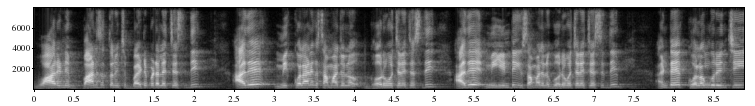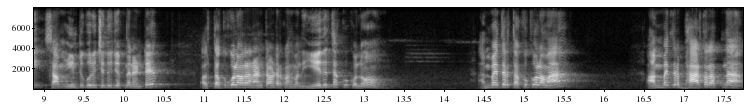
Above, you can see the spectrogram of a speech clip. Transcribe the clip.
వారిని బానిసత్వం నుంచి బయటపడేలా చేస్తుంది. అదే మీ కులానికి సమాజంలో గౌరవం చేస్తుంది. అదే మీ ఇంటికి సమాజంలో గౌరవం చేస్తుంది. అంటే కులం గురించి సమ- ఇంటి గురించి ఎందుకు చెప్తున్నానంటే వాళ్ళు తక్కువ కులం అని అంటూ ఉంటారు కొంతమంది. ఏది తక్కువ కులం? అంబేద్కర్ తక్కువ కులమా? అంబేద్కర్ భారతరత్న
